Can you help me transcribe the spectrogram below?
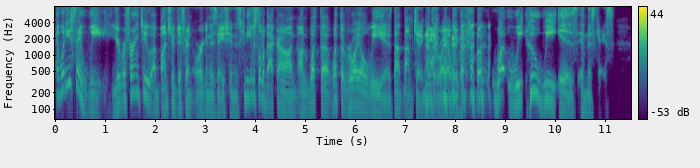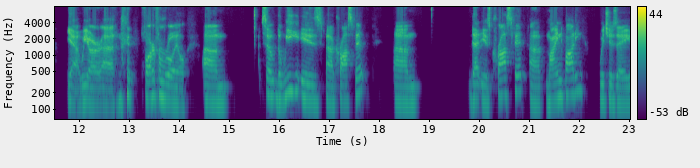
And when you say we, you're referring to a bunch of different organizations. Can you give us a little background on on what the what the royal we is? Not I'm kidding, not yeah. the royal we, but but what we who we is in this case. Yeah, we are uh, far from royal. Um, so the we is uh, CrossFit. Um, that is CrossFit uh, Mindbody, which is a,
